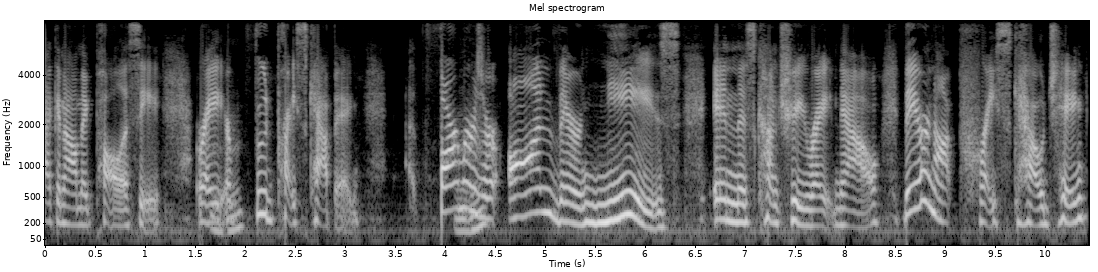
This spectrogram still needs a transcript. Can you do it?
economic policy, right? Mm-hmm. Or food price capping. Farmers mm-hmm. are on their knees in this country right now. They are not price gouging.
